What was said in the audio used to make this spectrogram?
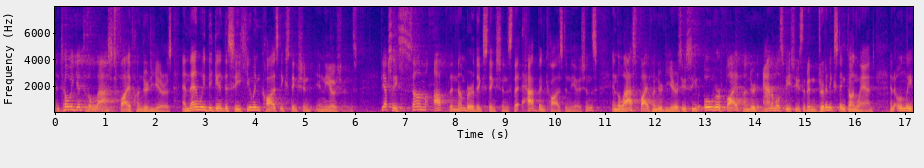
until we get to the last 500 years. And then we begin to see human caused extinction in the oceans. If you actually sum up the number of extinctions that have been caused in the oceans, in the last 500 years, you see over 500 animal species have been driven extinct on land and only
